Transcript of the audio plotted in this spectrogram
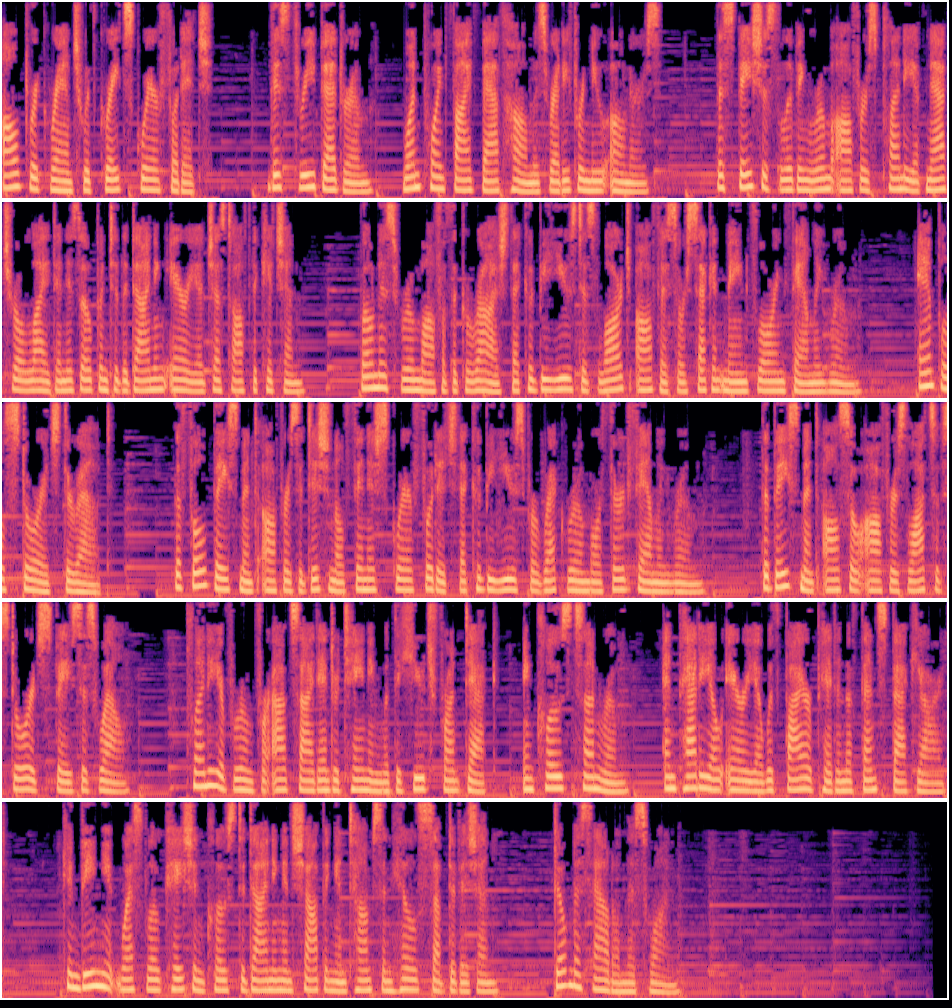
All brick ranch with great square footage. This 3 bedroom, 1.5 bath home is ready for new owners. The spacious living room offers plenty of natural light and is open to the dining area just off the kitchen. Bonus room off of the garage that could be used as large office or second main flooring family room. Ample storage throughout. The full basement offers additional finished square footage that could be used for rec room or third family room. The basement also offers lots of storage space as well. Plenty of room for outside entertaining with the huge front deck, enclosed sunroom, and patio area with fire pit in the fenced backyard. Convenient west location close to dining and shopping in Thompson Hills subdivision. Don't miss out on this one.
